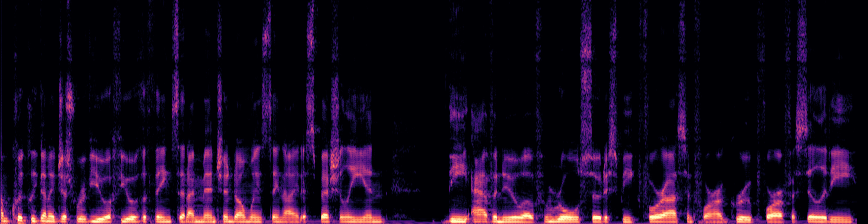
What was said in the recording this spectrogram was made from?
I'm quickly going to just review a few of the things that I mentioned on Wednesday night, especially in the avenue of rules, so to speak, for us and for our group, for our facility,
